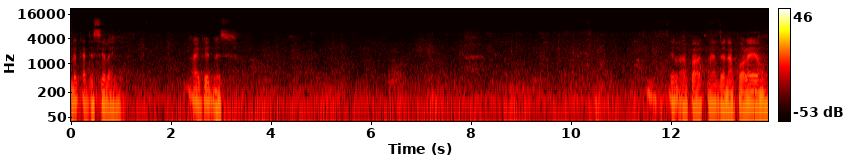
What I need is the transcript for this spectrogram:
Look at the ceiling. My goodness. Still apartment de Napoleon.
